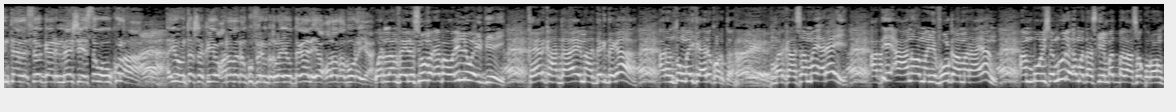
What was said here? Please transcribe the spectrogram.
intaan la soo gaarin meeshii isagu uu ku lahaa ayuu inta shakiyo carrada dhan ku firinbiqlayo dagaal iyo colaad abuuraya. War lanfaylusuufar ebaa wali la weydiiyey kheerka haddaayay maha degdegaa arantun mayka eri korta. Markaasa may eray adii aano oo manyafuulkaha maraayaan ambuulishamuure oo madaskiin badbadaasa kuron.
